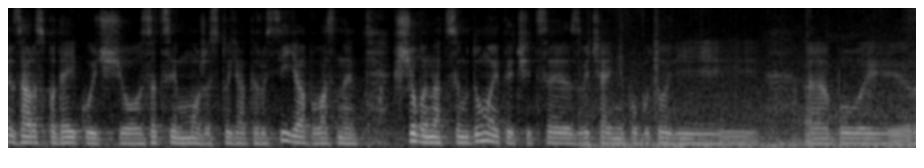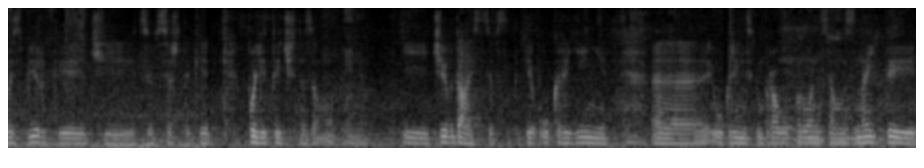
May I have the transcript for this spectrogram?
зараз подейкують, що за цим може стояти Росія. Власне, що ви над цим думаєте? Чи це звичайні побутові е, були розбірки, чи це все ж таки політичне замовлення? І чи вдасться все таки Україні е, українським правоохоронцям знайти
